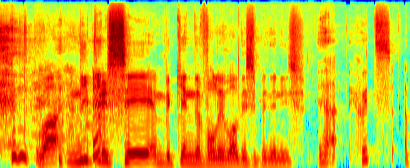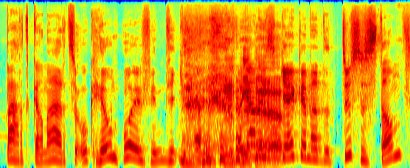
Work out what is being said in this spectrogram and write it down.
Wat niet per se een bekende volleybaldiscipline is. Ja, goed. Paardkanaard, ook heel mooi, vind ik. We gaan eens kijken naar de tussenstand.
